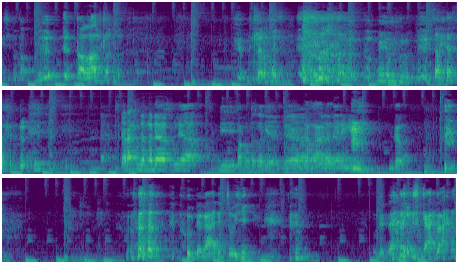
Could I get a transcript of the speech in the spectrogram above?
di situ tak? Tolong, tolong. Bentar mas. Minum dulu. Saya sedang. Sekarang udah nggak ada kuliah di fakultas lagi ya? Dia Udah nggak ada. daring ya. Udah lah Udah gak ada cuy Udah daring sekarang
